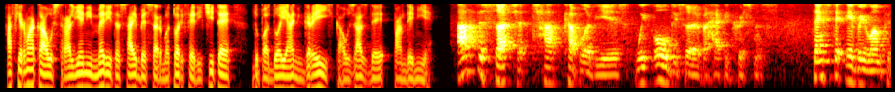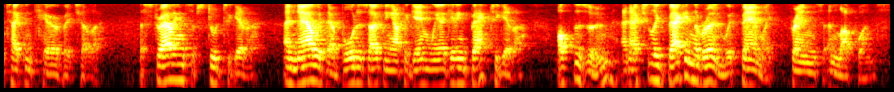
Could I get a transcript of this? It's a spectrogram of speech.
afirma că australienii merită să aibă sărbători fericite după doi ani grei cauzați de pandemie. After such a tough couple of years, we all deserve a happy Christmas. Thanks to everyone for taking care of each other. Australians have stood together. And now, with our borders opening up again, we are getting back together off the Zoom and actually back in the room with family, friends, and loved ones.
